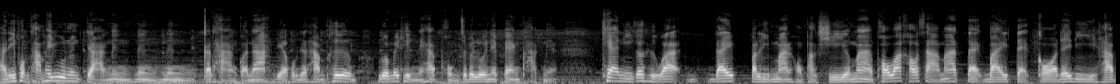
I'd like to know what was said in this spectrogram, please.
อันนี้ผมทำให้ดูหนึ่งอย่างหนึ่งหนึ่งหนึ่งกระถางก่อนนะ เดี๋ยวผมจะทำเพิ่มรวมไปถึงนะครับ ผมจะไปโรยในแปลงผักเนี่ยแค่นี้ก็คือว่าได้ปริมาณของผักชีเยอะมาก เพราะว่าเขาสามารถแตกใบแตกกอได้ดีครับ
